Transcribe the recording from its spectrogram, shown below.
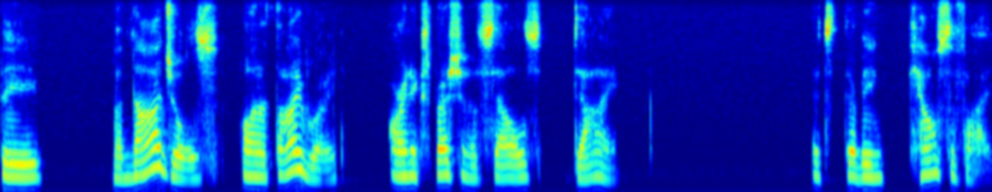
the, the nodules on a thyroid are an expression of cells dying. It's, they're being calcified.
